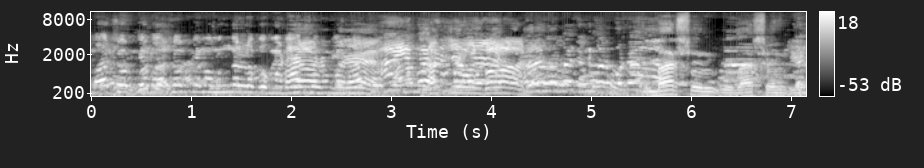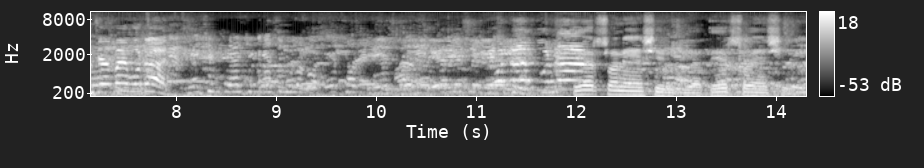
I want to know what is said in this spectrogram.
બારસો. રૂપિયા બારસો રૂપિયામાં મંગલ લોકો બારસો રૂપિયા બારસો રૂપિયા તેરસો ને એંશી રૂપિયા તેરસો એંશી.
